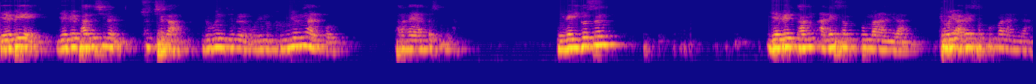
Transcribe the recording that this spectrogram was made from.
예배 예배 받으시는 주체가 누구인지를 우리는 분명히 알고 살아가야 할 것입니다. 그러니까 이것은 예배당 안에서뿐만 아니라 교회 안에서뿐만 아니라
